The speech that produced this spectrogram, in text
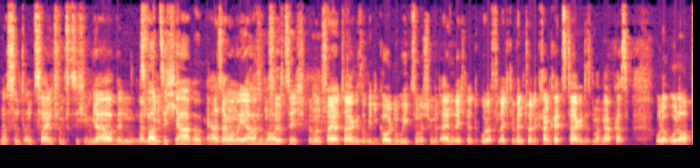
und das sind dann 52 im Jahr, wenn man 20 Jahre. die, ja, sagen wir mal Roundabout. 48, wenn man Feiertage so wie die Golden Week zum Beispiel mit einrechnet oder vielleicht eventuelle Krankheitstage des Mangakas oder Urlaub.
